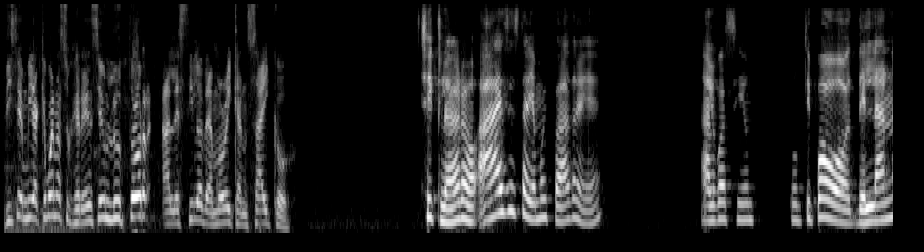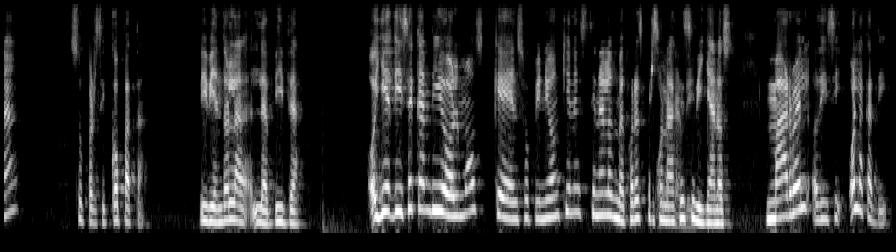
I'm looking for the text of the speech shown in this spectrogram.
Dice, mira, qué buena sugerencia, un Luthor al estilo de American Psycho. Sí, claro. Ah, ese estaría muy padre, ¿eh? Algo así, un, un tipo de lana, super psicópata, viviendo la, la vida. Oye, dice Candy Olmos que en su opinión, ¿quiénes tienen los mejores personajes y villanos? ¿Marvel o DC? Hola, Candy.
